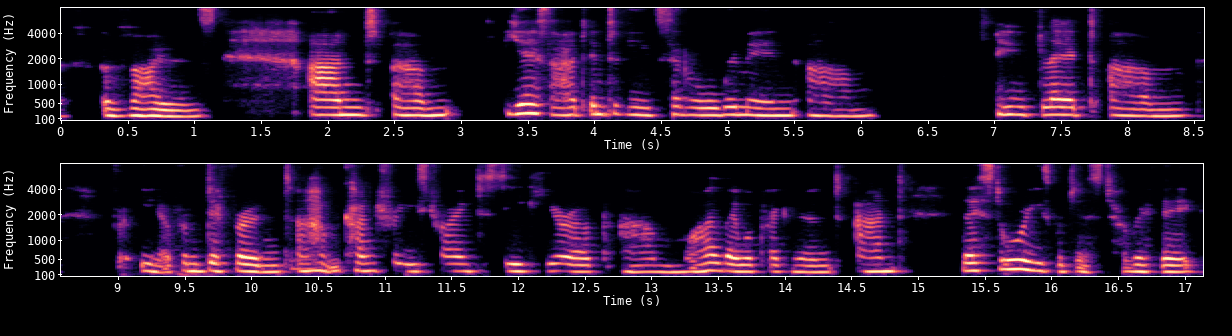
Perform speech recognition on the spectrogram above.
of, of violence and um, yes i had interviewed several women um, who fled um, you know from different um, countries trying to seek Europe um, while they were pregnant, and their stories were just horrific.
